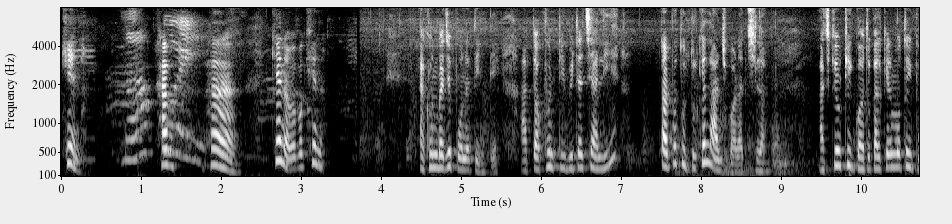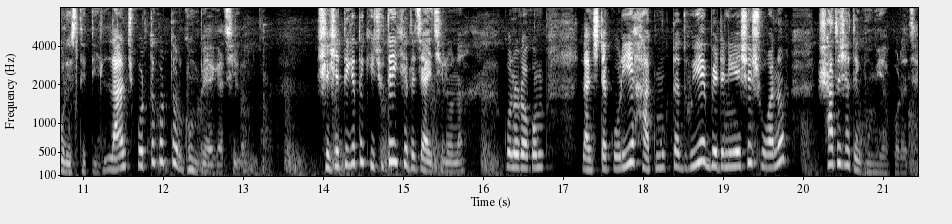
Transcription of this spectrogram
খেয়ে না হ্যাঁ হ্যাঁ খেয়ে না বাবা খেয়ে না এখন বাজে পৌনে তিনটে আর তখন টিভিটা চালিয়ে তারপর তুলতুলকে লাঞ্চ করাচ্ছিলাম। আজকেও ঠিক গতকালকের মতোই পরিস্থিতি। লাঞ্চ করতে করতে ওর ঘুম পেয়ে গেছিল। শেষের দিকে তো কিছুতেই খেতে চাইছিল না। কোনো রকম লাঞ্চটা করিয়ে হাত মুখটা ধুয়ে বেডে নিয়ে এসে শোয়ানোর সাথে সাথে ঘুমিয়ে পড়েছে।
